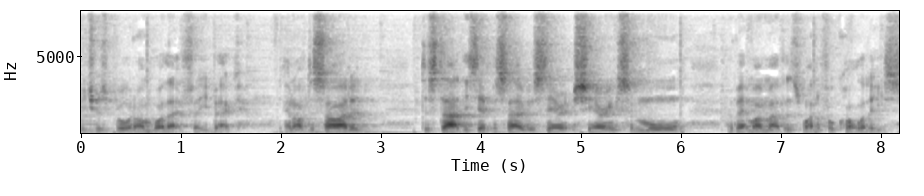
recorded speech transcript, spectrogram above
which was brought on by that feedback. And I've decided to start this episode with sharing some more about my mother's wonderful qualities.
